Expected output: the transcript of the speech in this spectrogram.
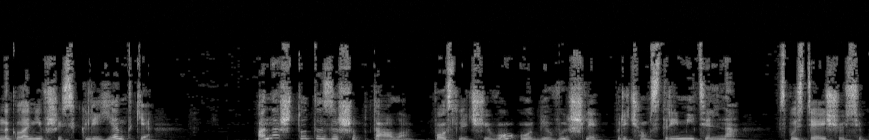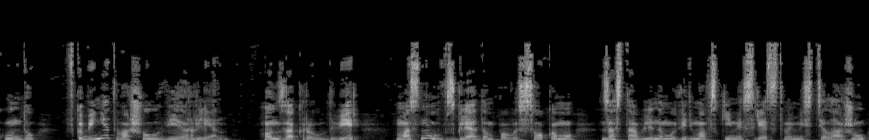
Наклонившись к клиентке, она что-то зашептала, после чего обе вышли, причем стремительно. Спустя еще секунду в кабинет вошел Верлен. Он закрыл дверь, мазнул взглядом по высокому, заставленному ведьмовскими средствами стеллажу,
